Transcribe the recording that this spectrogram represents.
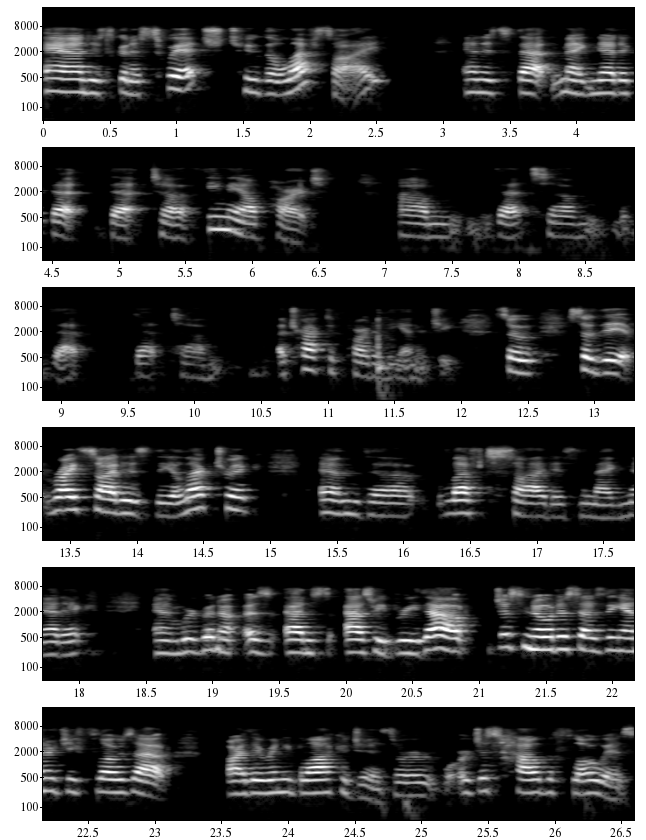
And it's going to switch to the left side. And it's that magnetic, that that uh, female part, um, that um, that that um, attractive part of the energy. So so the right side is the electric, and the left side is the magnetic. And we're going to, as, as, as we breathe out, just notice as the energy flows out, are there any blockages or, or just how the flow is?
